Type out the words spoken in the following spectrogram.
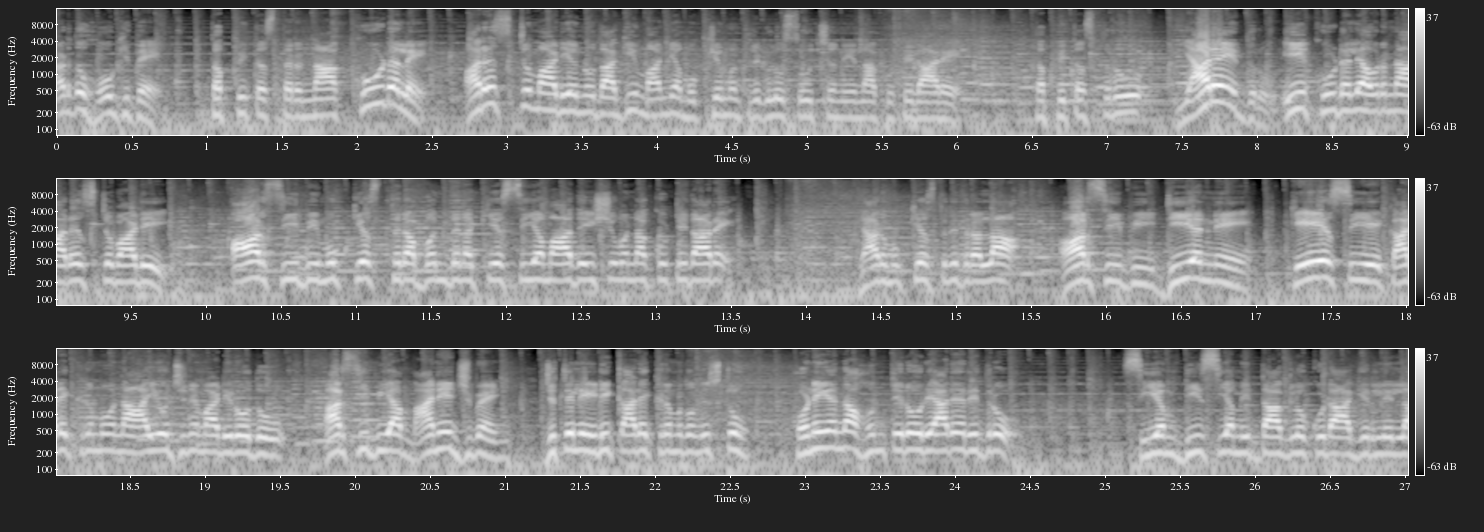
ನಡೆದು ಹೋಗಿದೆ. ತಪ್ಪಿತಸ್ಥರನ್ನ ಕೂಡಲೇ ಅರೆಸ್ಟ್ ಮಾಡಿ ಅನ್ನೋದಾಗಿ ಮಾನ್ಯ ಮುಖ್ಯಮಂತ್ರಿಗಳು ಸೂಚನೆಯನ್ನ ಕೊಟ್ಟಿದ್ದಾರೆ. ತಪ್ಪಿತಸ್ಥರು ಯಾರೇ ಇದ್ರು ಈ ಕೂಡಲೇ ಅವರನ್ನ ಅರೆಸ್ಟ್ ಮಾಡಿ ಆರ್ ಮುಖ್ಯಸ್ಥರ ಬಂಧನಕ್ಕೆ ಸಿಎಂ ಆದೇಶವನ್ನ ಕೊಟ್ಟಿದ್ದಾರೆ. ಯಾರು ಮುಖ್ಯಸ್ಥರಿದ್ರಲ್ಲ R C B DNA, KSCA ಕಾರ್ಯಕ್ರಮವನ್ನ ಆಯೋಜನೆ ಮಾಡಿರೋದು ಆರ್ ಸಿ ಬಿಯ ಮ್ಯಾನೇಜ್ಮೆಂಟ್ ಜೊತೆಲಿ ಇಡೀ ಕಾರ್ಯಕ್ರಮದ ಒಂದಿಷ್ಟು ಹೊಣೆಯನ್ನ ಹೊಂದಿರೋರು ಯಾರ್ಯಾರಿದ್ರು? ಸಿಎಂ ಡಿ ಸಿಎಂ ಇದ್ದಾಗಲೂ ಕೂಡ ಆಗಿರಲಿಲ್ಲ.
